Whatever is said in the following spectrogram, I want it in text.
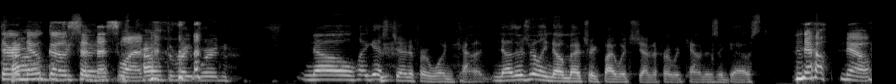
there are no ghosts in this one. Count the right word? No, I guess Jennifer wouldn't count. No, there's really no metric by which Jennifer would count as a ghost. No, no.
